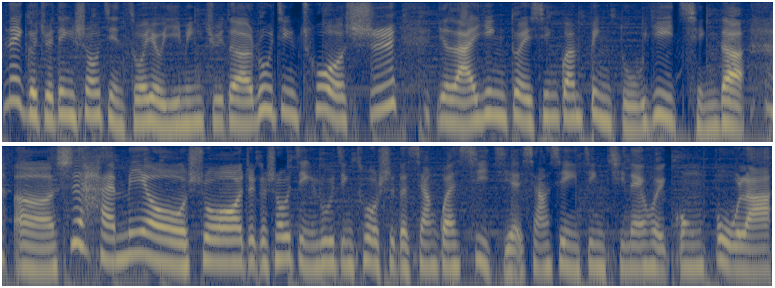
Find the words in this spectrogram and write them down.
内阁决定收紧所有移民局的入境措施，以来应对新冠病毒疫情的。呃，是还没有说这个收紧入境措施的相关细节，相信近期内会公布啦。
